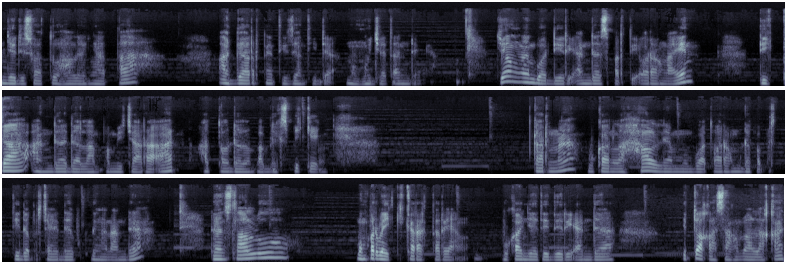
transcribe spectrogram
menjadi suatu hal yang nyata, agar netizen tidak menghujat Anda. Jangan buat diri Anda seperti orang lain jika Anda dalam pembicaraan atau dalam public speaking. Karena bukanlah hal yang membuat orang tidak percaya dengan Anda dan selalu memperbaiki karakter yang bukan jati diri Anda itu akan sangat melelahkan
